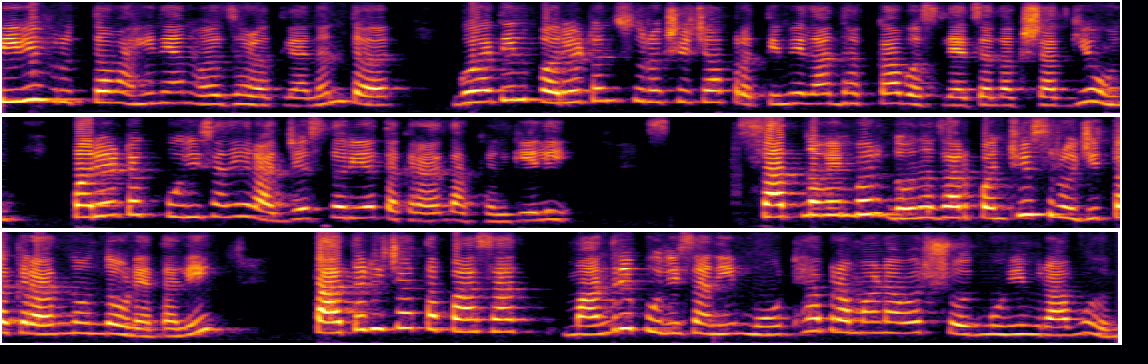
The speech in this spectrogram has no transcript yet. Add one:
टीव्ही वृत्तवाहिन्यांवर झळकल्यानंतर गोव्यातील पर्यटन सुरक्षेच्या प्रतिमेला धक्का बसल्याचं लक्षात घेऊन पर्यटक पोलिसांनी राज्यस्तरीय तक्रार दाखल केली. सात नोव्हेंबर दोन हजार पंचवीस रोजी तक्रार नोंदवण्यात आली. तातडीच्या तपासात मांद्रे पोलिसांनी मोठ्या प्रमाणावर शोध मोहीम राबवून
